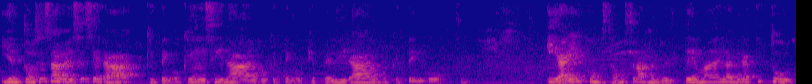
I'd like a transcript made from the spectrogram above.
Y entonces a veces será que tengo que decir algo, que tengo que pedir algo, que tengo... ¿sí? Y ahí, como estamos trabajando el tema de la gratitud,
